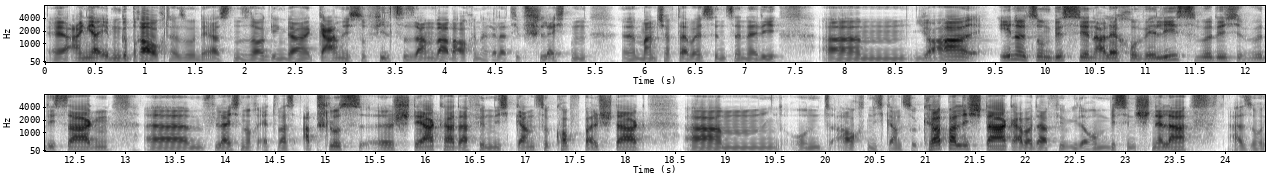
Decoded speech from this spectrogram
äh, ein Jahr eben gebraucht. Also in der ersten Saison ging da gar nicht so viel zusammen, war aber auch in einer relativ schlechten äh, Mannschaft dabei Cincinnati. Ähm, ja, ähnelt so ein bisschen Alejo Velis, würde ich, würd ich sagen. Ähm, vielleicht noch etwas abschlussstärker, dafür nicht ganz so kopfballstark ähm, und auch nicht ganz so körperlich stark, aber dafür wiederum ein bisschen schneller. Also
